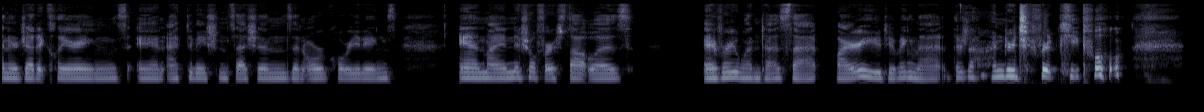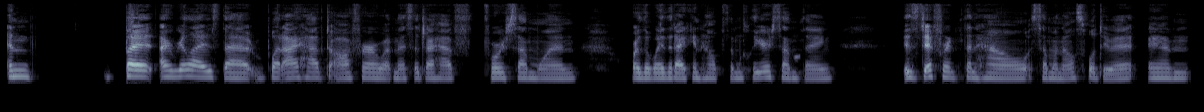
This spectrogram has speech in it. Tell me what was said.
energetic clearings and activation sessions and oracle readings. And my initial first thought was, everyone does that. Why are you doing that? There's a hundred different people. and but I realized that what I have to offer, or what message I have for someone, or the way that I can help them clear something is different than how someone else will do it. And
